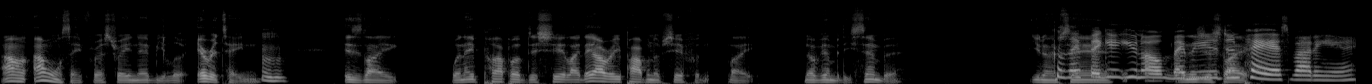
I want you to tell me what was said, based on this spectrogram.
I don't, I won't say frustrating. That'd be a little irritating. Mhm. Is like when they pop up this shit. Like they already popping up shit for like November, December. You know what I'm Because they figured, you know, maybe it's it just didn't like- pass by then.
